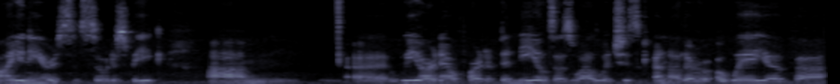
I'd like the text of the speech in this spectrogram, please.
pioneers, so to speak. Um, uh, we are now part of the NEALS as well, which is another a way of uh,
